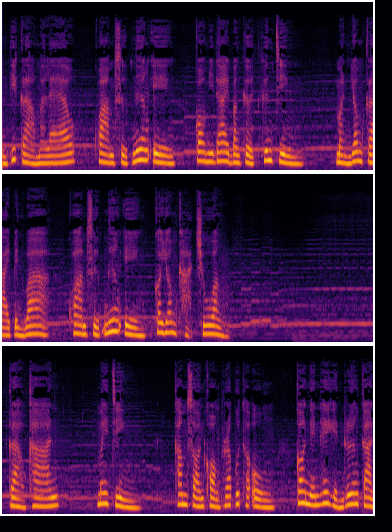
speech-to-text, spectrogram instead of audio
ลที่กล่าวมาแล้ว ความสืบเนื่องเองก็มิได้บังเกิดขึ้นจริง มันย่อมกลายเป็นว่า ความสืบเนื่องเองก็ย่อมขาดช่วง กล่าวค้าน ไม่จริงคำสอนของพระพุทธองค์ ก็เน้นให้เห็นเรื่องการ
